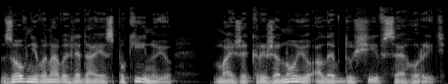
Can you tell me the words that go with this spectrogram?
Зовні вона виглядає спокійною, майже крижаною, але в душі все горить.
